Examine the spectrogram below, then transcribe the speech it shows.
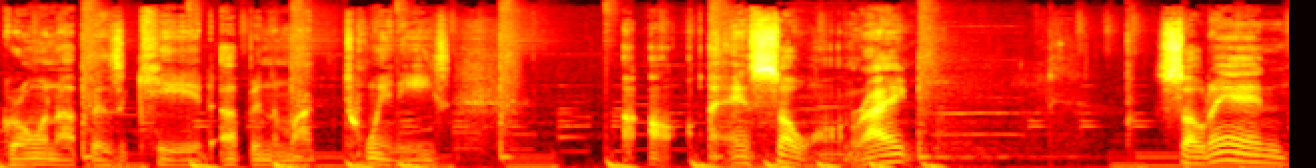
growing up as a kid, up into my 20s, uh, uh, and so on, right? So then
